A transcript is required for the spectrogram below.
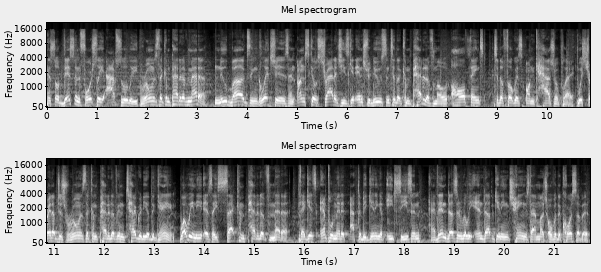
And so this unfortunately absolutely ruins the competitive meta. New bugs and glitches and unskilled strategies get introduced into the competitive mode, all thanks to the focus on casual play, which straight up just ruins the competitive integrity of the game. What we need is a set competitive meta that gets implemented at the beginning of each season and then doesn't really end up getting changed that much over the course of it.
